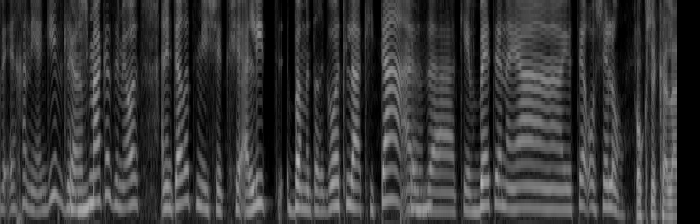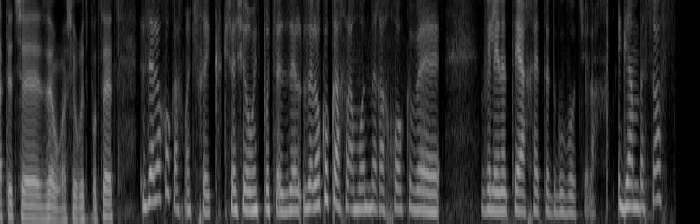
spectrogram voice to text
ואיך אני אגיב, זה כן. נשמע כזה מאוד, אני מתארת לעצמי שכשעלית במדרגות לכיתה, כן. אז הכאב בטן היה יותר, או שלא. או כשקלטת שזהו, השיעור התפוצץ. זה לא כל כך מצחיק כשהשיעור מתפוצץ, זה, זה לא כל כך לעמוד מרחוק ו... ולנתח את התגובות שלך. גם בסוף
